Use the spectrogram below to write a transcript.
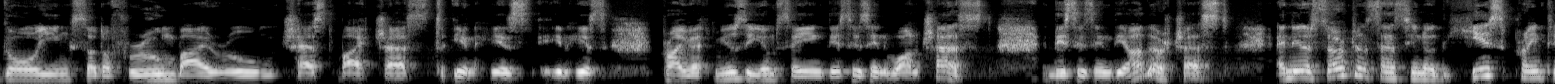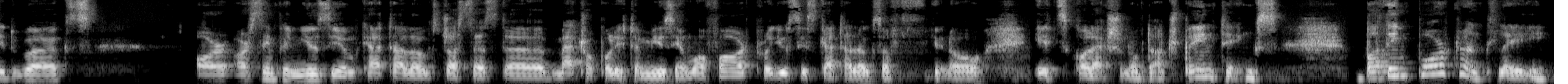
going sort of room by room, chest by chest in his, in his private museum, saying this is in one chest, this is in the other chest. And in a certain sense, you know, his printed works are, are simply museum catalogs, just as the Metropolitan Museum of Art produces catalogs of, you know, its collection of Dutch paintings. But importantly,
